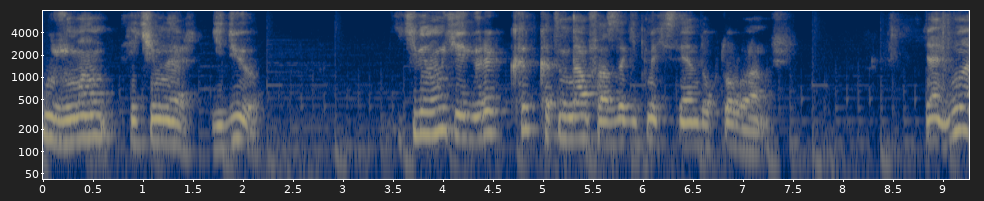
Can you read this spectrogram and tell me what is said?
uzman hekimler gidiyor. 2012'ye göre 40 katından fazla gitmek isteyen doktor varmış. Yani buna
